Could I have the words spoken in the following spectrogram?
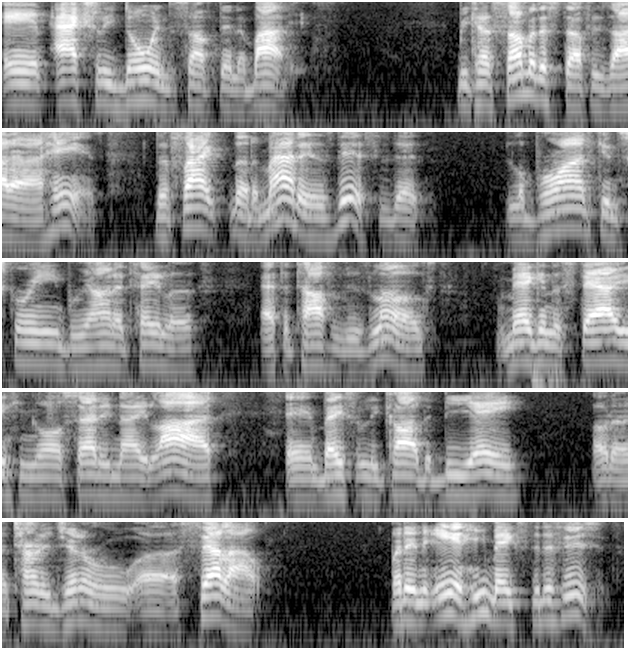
and actually doing something about it. Because some of the stuff is out of our hands. The fact of the matter is this is that LeBron can scream Breonna Taylor at the top of his lungs. Megan Thee Stallion can go on Saturday Night Live and basically call the DA or the Attorney General uh, a sellout. But in the end, he makes the decisions.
